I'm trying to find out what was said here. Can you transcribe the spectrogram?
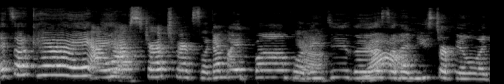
it's okay i Yeah. have stretch marks look at my bump let Yeah. me do this and then you start feeling like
